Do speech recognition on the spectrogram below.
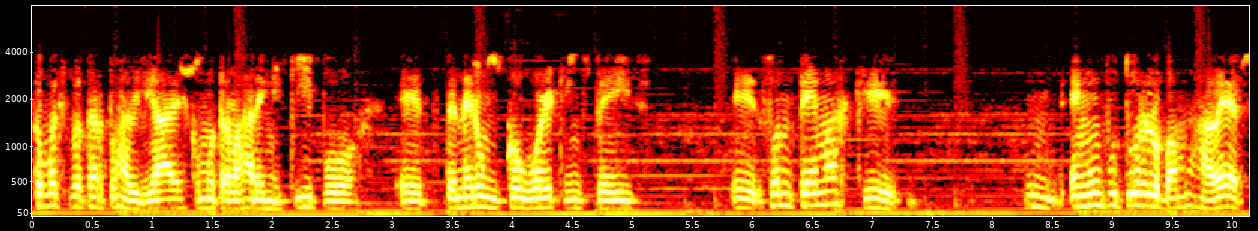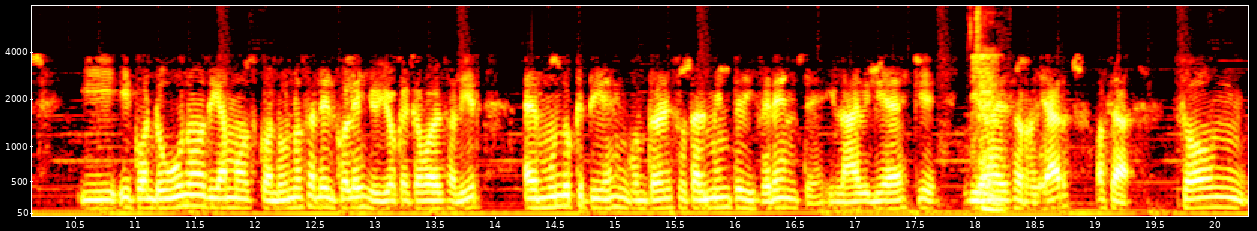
cómo explotar tus habilidades, cómo trabajar en equipo, tener un coworking space, eh, son temas que mm, en un futuro los vamos a ver. Y, y, cuando uno, digamos, cuando uno sale del colegio, yo que acabo de salir, el mundo que tienes que encontrar es totalmente diferente. Y las habilidades que llegas a desarrollar, o sea, son.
